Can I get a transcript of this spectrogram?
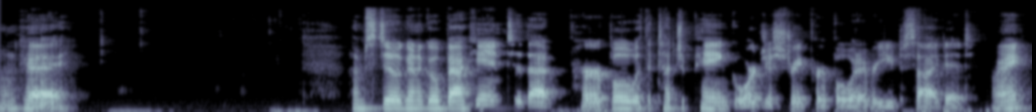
Okay. I'm still gonna go back into that purple with a touch of pink or just straight purple, whatever you decided, right?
